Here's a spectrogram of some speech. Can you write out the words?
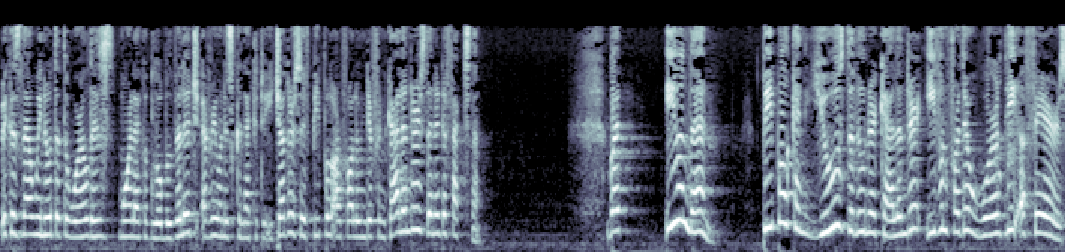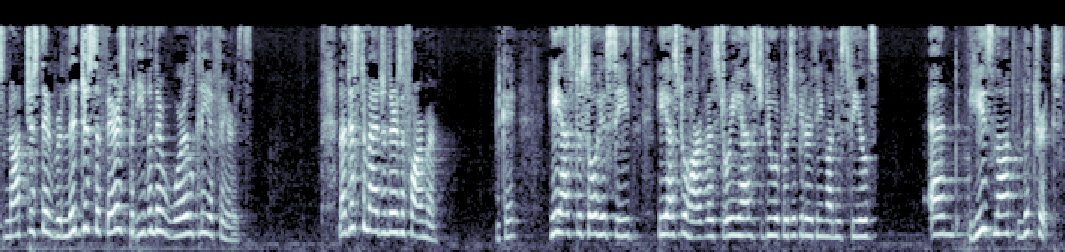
because now we know that the world is more like a global village. Everyone is connected to each other. So if people are following different calendars, then it affects them. But even then, people can use the lunar calendar even for their worldly affairs, not just their religious affairs, but even their worldly affairs. Now just imagine there's a farmer. Okay? He has to sow his seeds, he has to harvest, or he has to do a particular thing on his fields. And he's not literate.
